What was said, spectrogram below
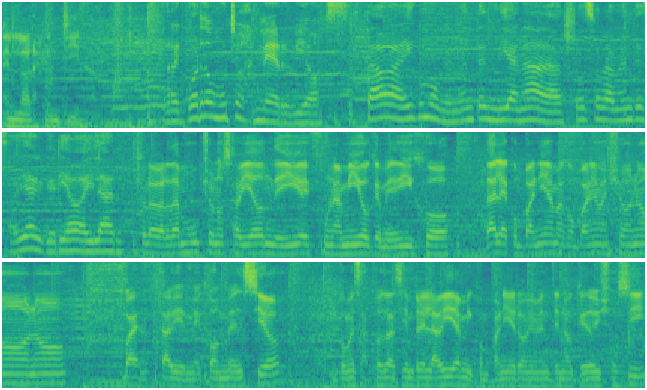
en la Argentina. Recuerdo muchos nervios. Estaba ahí como que no entendía nada, yo solamente sabía que quería bailar. Yo la verdad mucho no sabía dónde iba y fue un amigo que me dijo, dale, acompáñame, acompáñame. Yo no, no. Bueno, está bien, me convenció. Y como esas cosas siempre en la vida, mi compañero obviamente no quedó y yo sí.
